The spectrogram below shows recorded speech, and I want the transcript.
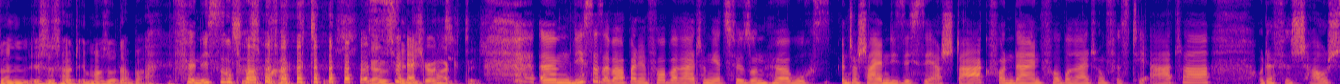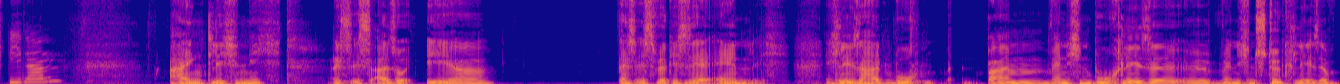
dann ist es halt immer so dabei. Finde ich Das super. ist praktisch. Ja, das Sehr finde ich gut. praktisch. Ähm, wie ist das überhaupt bei den Vorbereitungen jetzt für so ein Hörbuch? Unterscheiden die sich sehr stark von deinen Vorbereitungen fürs Theater oder fürs Schauspielern? Eigentlich nicht. Es ist also eher, es ist wirklich sehr ähnlich. Ich lese halt ein Buch beim, wenn ich ein Buch lese, äh, wenn ich ein Stück lese,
